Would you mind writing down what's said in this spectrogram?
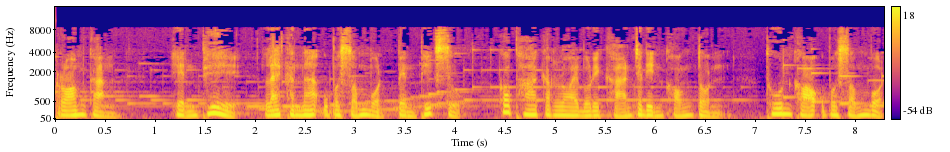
พร้อมกัน เห็นพี่และคณะอุปสมบทเป็นภิกษุ ก็พากันลอยบริขารชดินของตน ทูลขออุปสมบท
